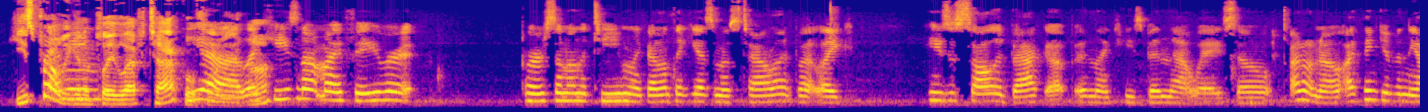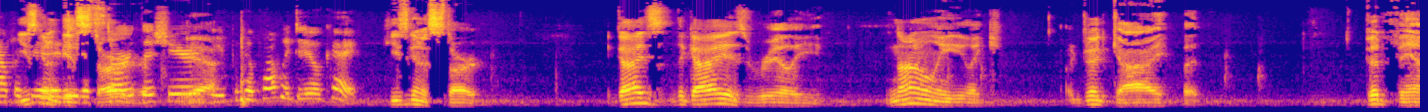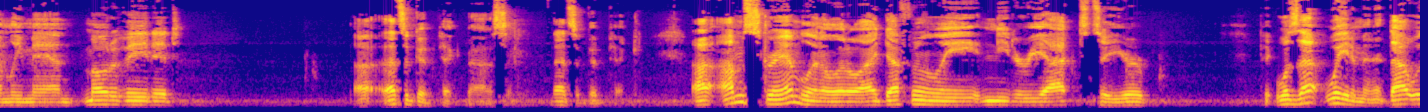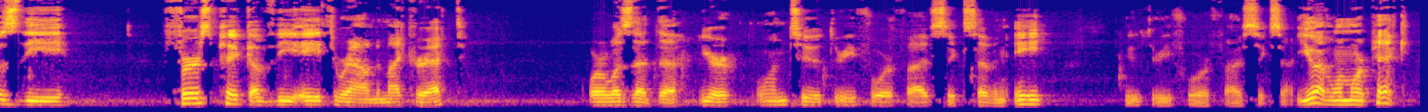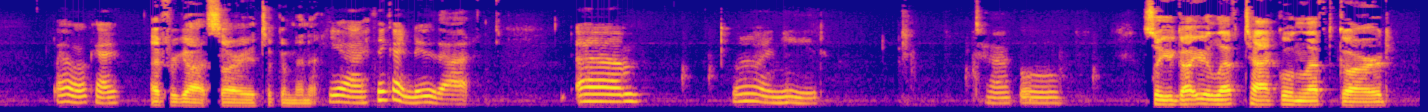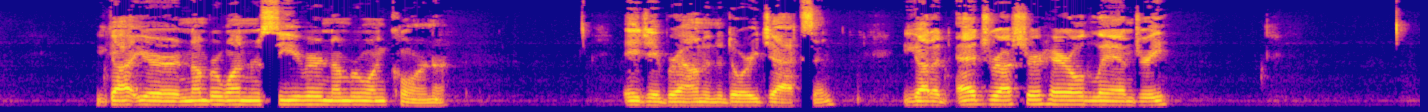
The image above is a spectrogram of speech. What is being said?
He's probably I gonna um, play left tackle yeah, you, like huh? he's not my favorite person on the team. Like I don't think he has the most talent, but like he's a solid backup, and like he's been that way. So I don't know. I think given the opportunity to start this year, Yeah. he, he'll probably do okay. He's going to start. The guy's the guy is really not only like a good guy, but good family man, motivated. Uh, that's a good pick, Madison. That's a good pick. Uh, I'm scrambling a little. I definitely need to react to your. Pick. Was that? Wait a minute. That was the first pick of the eighth round. Am I correct? Or was that the your one, two, three, four, five, six, seven, eight? Two, three, four, five, six, seven. You have one more pick. Oh, okay. I forgot. Sorry, it took a minute. Yeah, I think I knew that. Um, what do I need? Tackle. So you got your left tackle and left guard. You got your number one receiver, number one corner. AJ Brown and Adoree Jackson. You got an edge rusher, Harold Landry.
